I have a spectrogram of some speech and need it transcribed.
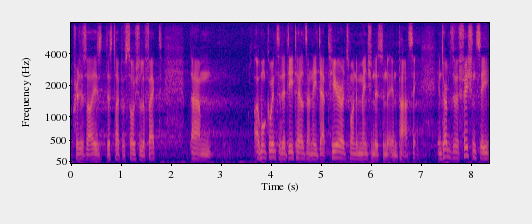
criticized, this type of social effect. Um, I won't go into the details and any depth here. I just want to mention this in, in passing. In terms of efficiency,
